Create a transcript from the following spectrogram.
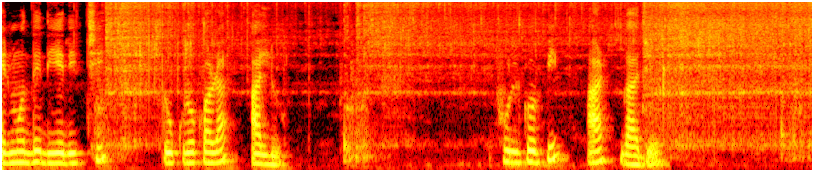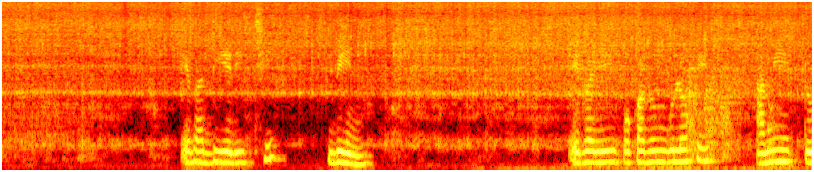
এর মধ্যে দিয়ে দিচ্ছি টুকরো করা আলু, ফুলকপি আর গাজর। এবার দিয়ে দিচ্ছি বিন। এবার এই উপকরণগুলোকে আমি একটু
